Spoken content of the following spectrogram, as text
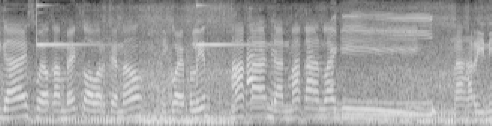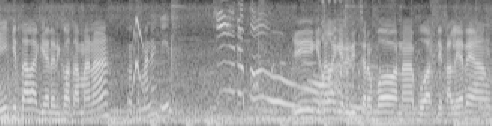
Hai guys, welcome back to our channel Niko Evelyn Makan dan makan lagi Nah hari ini kita lagi ada di kota mana? Kota mana, Jit? Ji, kita lagi ada di Cirebon Nah buat ya kalian yang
